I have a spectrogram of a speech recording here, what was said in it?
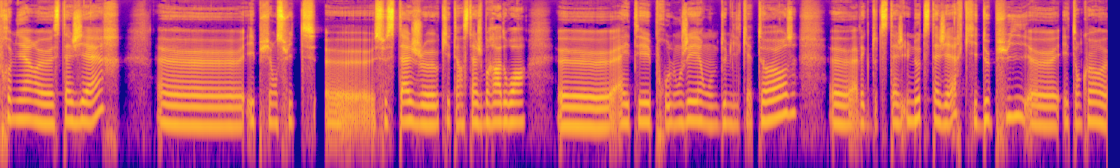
première stagiaire. Euh, et puis ensuite, euh, ce stage euh, qui était un stage bras droit a été prolongé en 2014 avec une autre stagiaire qui depuis est encore,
